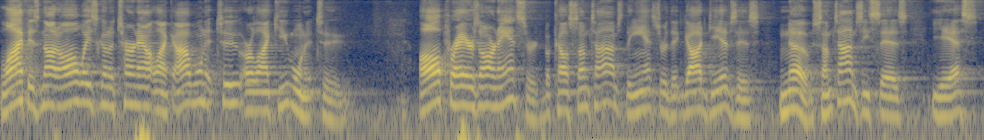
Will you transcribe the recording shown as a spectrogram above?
Life is not always going to turn out like I want it to or like you want it to. All prayers aren't answered because sometimes the answer that God gives is no. Sometimes He says yes.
